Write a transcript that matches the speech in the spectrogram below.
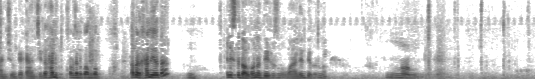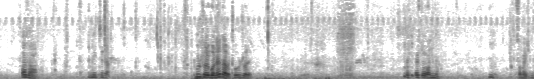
खान्छौँ क्या कान्छी ल खानु सबैजना कम कम तपाईँहरू खाने हो त? यसले यस्तो ढल्काउन देखोस् न उहाँले पनि देखोस् न। ठुल्ठुलो बोल्यो तपाईँ ठुल्ठुलो। यस्तो गर्नु न। समय किन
